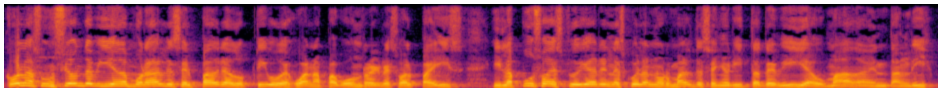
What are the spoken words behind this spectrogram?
Con la asunción de Villeda Morales, el padre adoptivo de Juana Pavón regresó al país y la puso a estudiar en la Escuela Normal de Señoritas de Villa Humada en Danlí.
